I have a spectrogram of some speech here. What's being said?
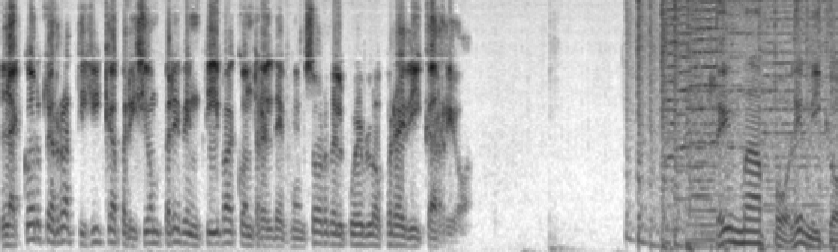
La Corte ratifica prisión preventiva contra el defensor del pueblo Freddy Carrió. Tema polémico.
